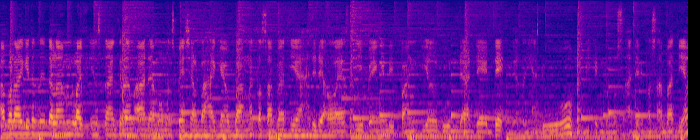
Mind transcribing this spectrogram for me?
Apalagi tentunya dalam live Instagram ada momen spesial bahagia banget persahabat ya. Dede Lesti pengen dipanggil Bunda Dede katanya. Aduh bikin gemes aja nih persahabat ya.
